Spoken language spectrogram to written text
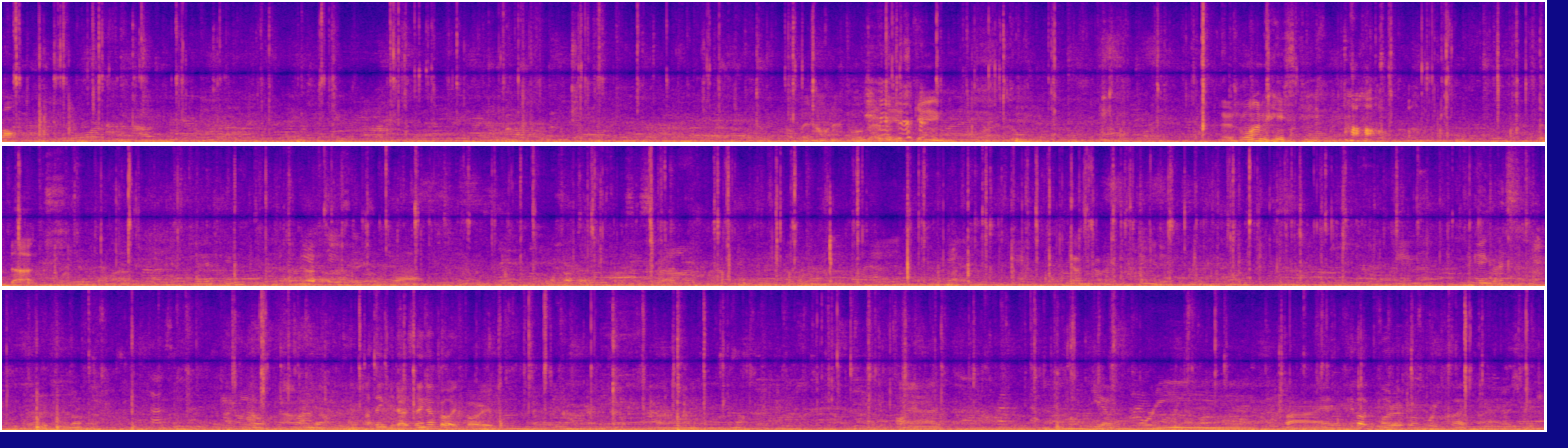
Bon. King. There's one ace king. Oh. The ducks. Yeah, I'm coming. King, guys. I think he does. I think got like four. Good luck, everyone. 45.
